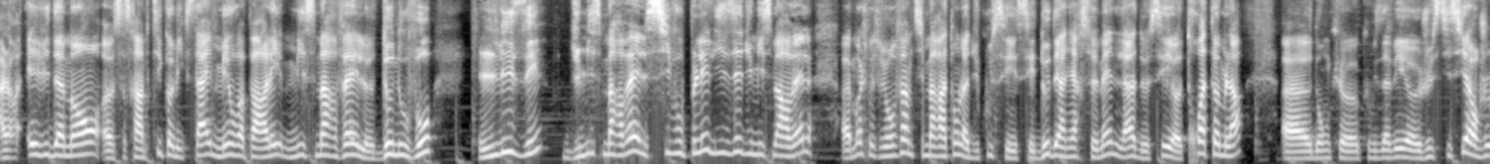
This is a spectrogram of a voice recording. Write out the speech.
Alors évidemment, euh, ce sera un petit comics time, mais on va parler Miss Marvel de nouveau. Lisez du Miss Marvel, s'il vous plaît, lisez du Miss Marvel. Euh, moi, je me suis refait un petit marathon là, du coup, ces, ces deux dernières semaines là, de ces euh, trois tomes là, donc que vous avez juste ici. Alors, je,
